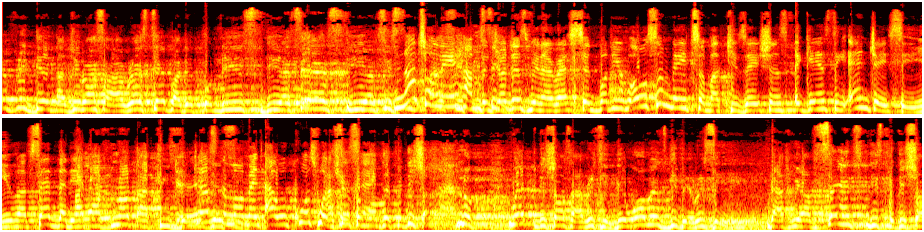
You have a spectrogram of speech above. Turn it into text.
Every day, Nigerians are arrested by the police, DSS, EFCC. Not only have the judges been arrested, but you've also made some accusations against the NJC. You have said that they I have not accused the Just NJC. a moment, I will quote what I you said. Some of the petition. Look, where petitions are written, they always give a reason that we have sent this petition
